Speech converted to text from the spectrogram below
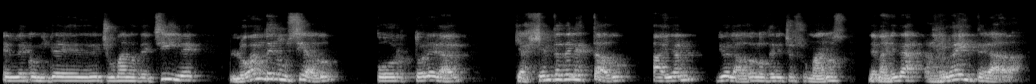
el Comité de Derechos Humanos de Chile, lo han denunciado por tolerar que agentes del Estado hayan violado los derechos humanos de manera reiterada.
